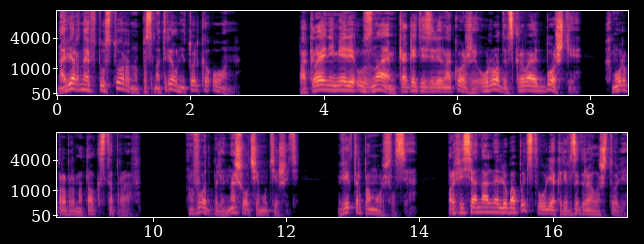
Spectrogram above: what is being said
Наверное, в ту сторону посмотрел не только он. По крайней мере, узнаем, как эти зеленокожие уроды вскрывают бошки, хмуро пробормотал Костоправ. Вот, блин, нашел чем утешить. Виктор поморщился. Профессиональное любопытство у лекаря взыграло, что ли?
